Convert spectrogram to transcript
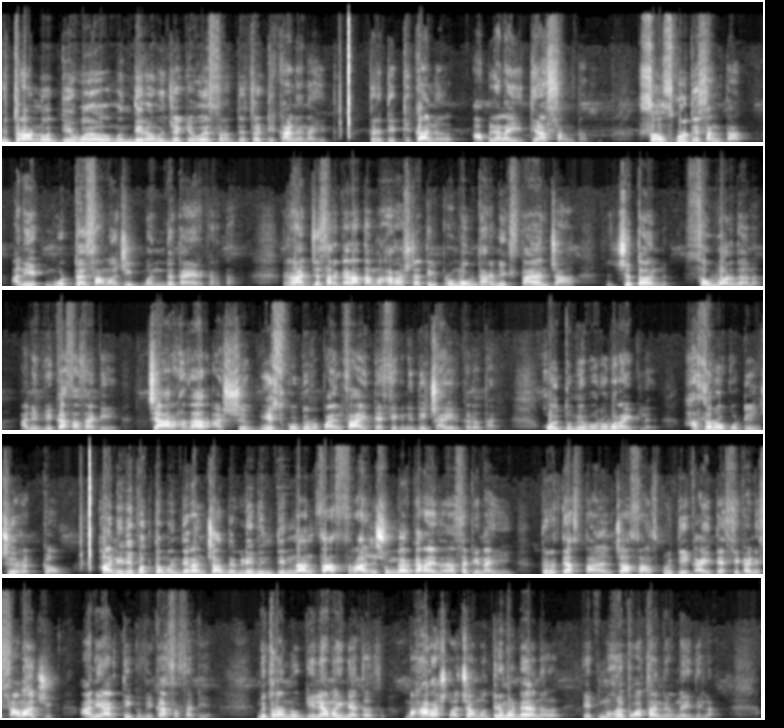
मित्रांनो देवळं मंदिरं म्हणजे केवळ श्रद्धेचं ठिकाणं नाहीत तर ती ठिकाणं आपल्याला इतिहास सांगतात संस्कृती सांगतात आणि एक मोठं सामाजिक बंध तयार करतात. राज्य सरकार आता महाराष्ट्रातील प्रमुख धार्मिक स्थळांच्या जतन संवर्धन आणि विकासासाठी चार हजार आठशे वीस कोटी रुपयांचा ऐतिहासिक निधी जाहीर करत आहे. होय तुम्ही बरोबर ऐकलं. हजारो कोटींची रक्कम. हा निधी फक्त मंदिरांच्या दगडी भिंतींनाचा राजशृंगार करण्यासाठी नाही तर त्या स्थळांच्या सांस्कृतिक ऐतिहासिक आणि सामाजिक आणि आर्थिक विकासासाठी आहे. मित्रांनो गेल्या महिन्यातच महाराष्ट्राच्या मंत्रिमंडळानं एक महत्त्वाचा निर्णय दिला.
